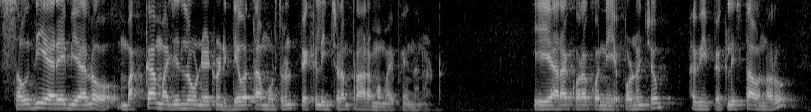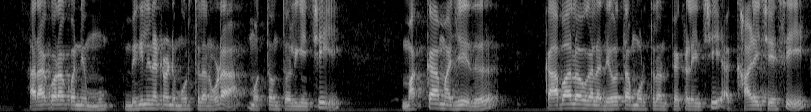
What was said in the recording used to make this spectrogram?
సౌదీ అరేబియాలో మక్కా మస్జిద్లో ఉండేటువంటి దేవతామూర్తులను పెకిలించడం ప్రారంభమైపోయింది అన్నట్టు ఈ అరకొర కొన్ని ఎప్పటి నుంచో అవి పెకిలిస్తూ ఉన్నారు. అరాకొర కొన్ని మిగిలినటువంటి మూర్తులను కూడా మొత్తం తొలగించి మక్కా మజీద్ కాబాలో గల దేవతామూర్తులను పెకిలించి ఖాళీ చేసి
